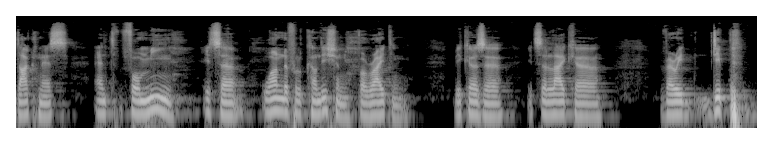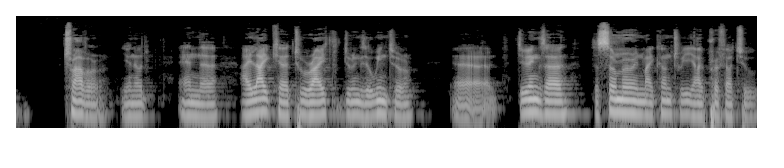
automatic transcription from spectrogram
darkness, and for me it's a wonderful condition for writing because it's like a very deep travel, you know, and uh, I like uh, to write during the winter. Uh, during the, the summer in my country, I prefer to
